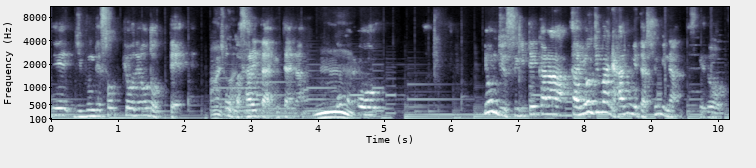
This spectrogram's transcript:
で自分で即興で踊ってはい評価されたいみたいな、うん。こう40過ぎてからあ40前に始めた趣味なんですけど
